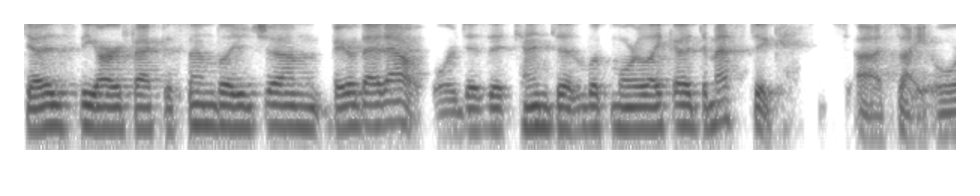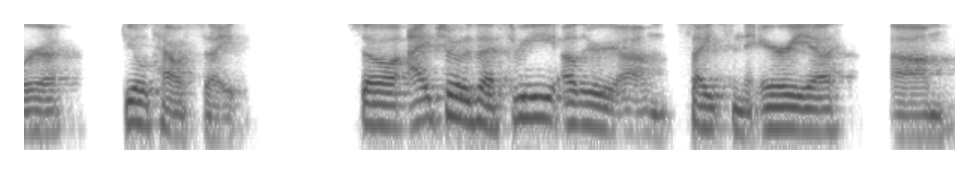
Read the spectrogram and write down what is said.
does the artifact assemblage um, bear that out? Or does it tend to look more like a domestic uh, site or a field house site? So I chose uh, three other um, sites in the area. Um,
